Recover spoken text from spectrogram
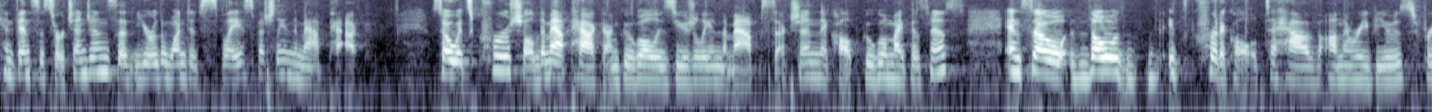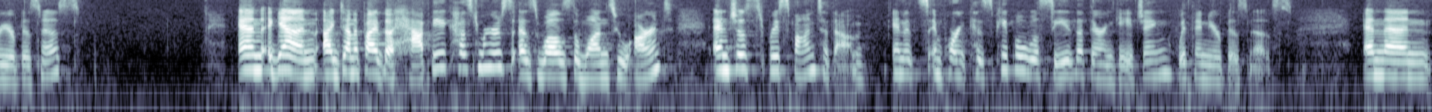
convince the search engines that you're the one to display, especially in the map pack. So it's crucial. The map pack on Google is usually in the map section. They call it Google My Business. And so though it's critical to have on the reviews for your business. And again, identify the happy customers as well as the ones who aren't and just respond to them. And it's important because people will see that they're engaging within your business. And then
